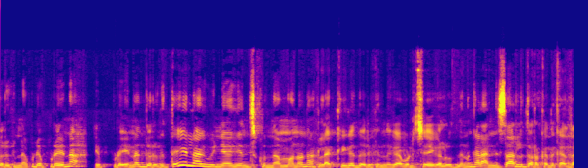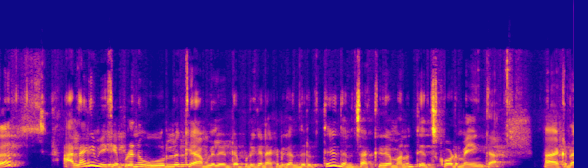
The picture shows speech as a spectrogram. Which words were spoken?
దొరికినప్పుడు ఎప్పుడైనా ఎప్పుడైనా దొరికితే ఇలా వినియోగించుకుందాం మనం. నాకు లక్కీగా దొరికింది కాబట్టి చేయగలుగుతున్నాను కానీ అన్నిసార్లు దొరకదు కదా. అలాగే మీకు ఎప్పుడైనా ఊర్లో క్యాంపులు వెళ్ళేటప్పుడు కానీ ఎక్కడికైనా దొరికితే దాన్ని చక్కగా మనం తెచ్చుకోవడమే ఇంకా. అక్కడ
